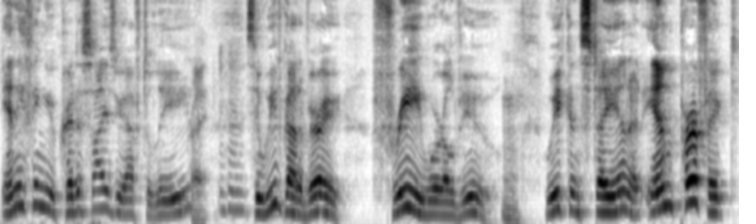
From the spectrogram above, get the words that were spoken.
Anything you criticize, you have to leave. Right. Mm-hmm. See, we've got a very free worldview. Mm. We can stay in it, imperfect,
